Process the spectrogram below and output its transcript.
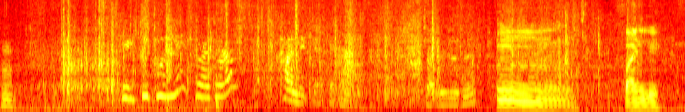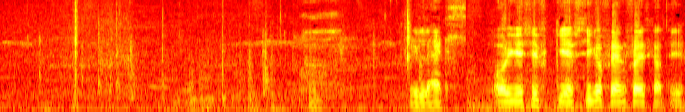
हम्म। खिड़की खोलिए थोड़ा थोड़ा खा लेते हैं। फाइनली रिलैक्स और ये सिर्फ़ के का फ्रेंच फ्राइज खाती है।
